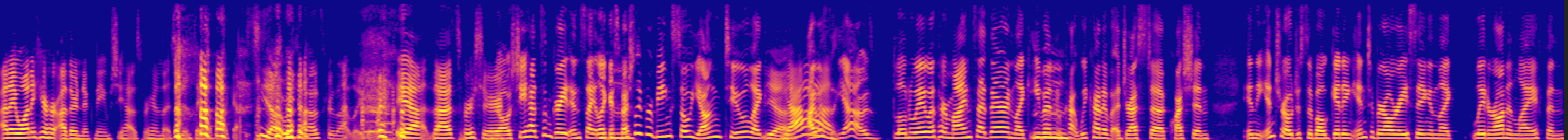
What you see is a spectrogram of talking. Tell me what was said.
and I want to hear her other nicknames she has for him that she didn't say on the podcast. Yeah, we can ask her that later. yeah, that's for sure. No, she had some great insight, like Mhm. especially for being so young too. Like, Yeah. yeah, I was, yeah, I was blown away with her mindset there, and like even Mhm. we kind of addressed a question in the intro just about getting into barrel racing and like later on in life and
